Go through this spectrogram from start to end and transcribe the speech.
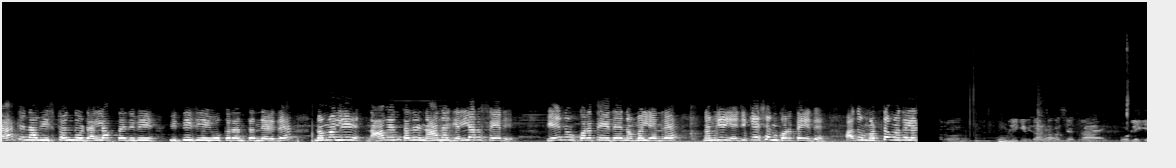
ಯಾಕೆ ನಾವು ಇಷ್ಟೊಂದು ಡಲ್ ಆಗ್ತಾ ಇದ್ದೀವಿ ಇತ್ತೀಚೆಗೆ ಯುವಕರು ಅಂತಂದು ಹೇಳಿದ್ರೆ, ನಮ್ಮಲ್ಲಿ ನಾವೆಂತಂದರೆ ನಾನಾಗಿ ಎಲ್ಲರೂ ಸೇರಿ, ಏನು ಕೊರತೆ ಇದೆ ನಮ್ಮಲ್ಲಿ ಅಂದರೆ ನಮಗೆ ಎಜುಕೇಷನ್ ಕೊರತೆ ಇದೆ. ಅದು ಮೊಟ್ಟ ಮೊದಲ ವಿಧಾನಸಭಾ ಕ್ಷೇತ್ರ ಕೂಡ್ಲಿಗಿ.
